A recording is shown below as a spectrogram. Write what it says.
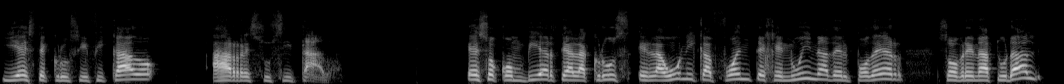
y este crucificado ha resucitado. Eso convierte a la cruz en la única fuente genuina del poder sobrenatural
